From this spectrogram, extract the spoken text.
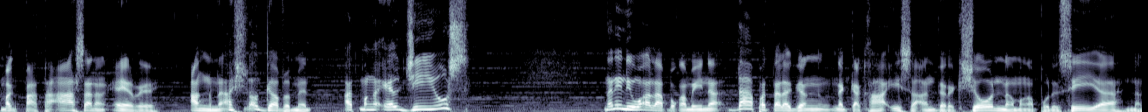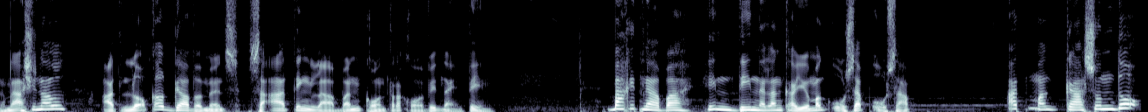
magpataasa ng ere ang national government at mga LGUs? Naniniwala po kami na dapat talagang nagkakaisa ang direksyon ng mga pulisiya ng national at local governments sa ating laban kontra COVID-19. Bakit nga ba hindi na lang kayo mag-usap-usap at magkasundo?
